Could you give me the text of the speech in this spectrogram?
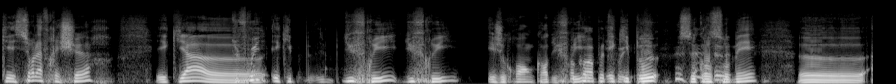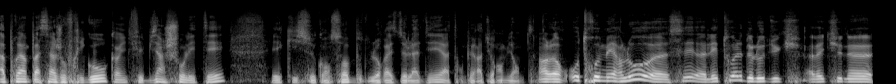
qui est sur la fraîcheur et qui a euh, Du fruit. et qui- du fruit, du fruit et je crois encore du fruit Encore et qui peut se consommer euh, après un passage au frigo quand il fait bien chaud l'été et qui se consomme le reste de l'année à température ambiante. Alors, autre merlot, euh, c'est euh, l'étoile de l'Auduc, avec une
